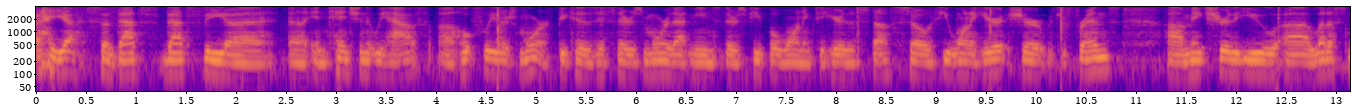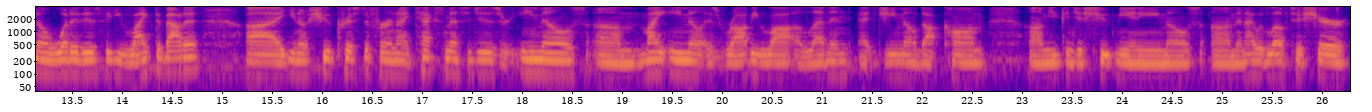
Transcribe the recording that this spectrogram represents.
Uh, yeah, so that's that's the uh, uh, intention that we have. Uh, hopefully, there's more because if there's more, that means there's people wanting to hear this stuff. So if you want to hear it, share it with your friends. Uh, make sure that you uh, let us know what it is that you liked about it. Uh, you know, shoot Christopher and I text messages or emails. Um, my email is robbielaw11 at gmail.com. Um, you can just shoot me any emails. Um, and I would love to share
